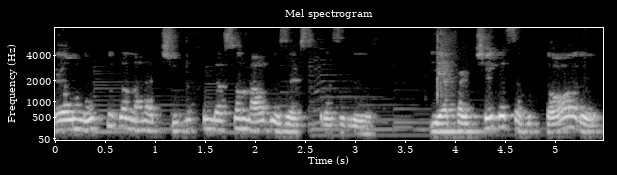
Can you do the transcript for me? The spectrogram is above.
é o núcleo da narrativa fundacional do Exército Brasileiro e a partir dessa vitória,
